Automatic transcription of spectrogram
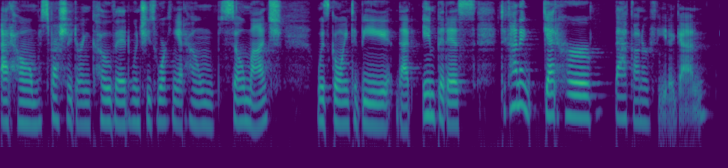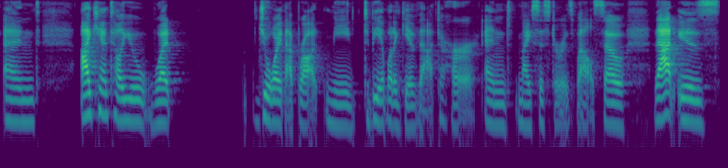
at home, especially during COVID when she's working at home so much, was going to be that impetus to kind of get her back on her feet again. And I can't tell you what joy that brought me to be able to give that to her and my sister as well. So that is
